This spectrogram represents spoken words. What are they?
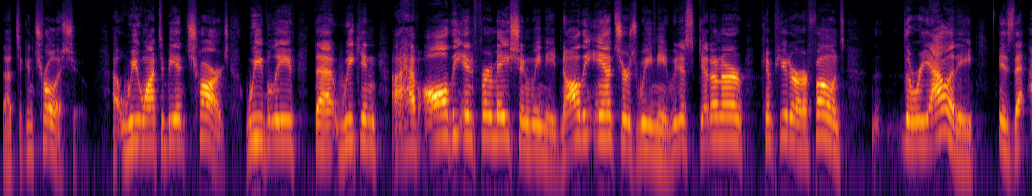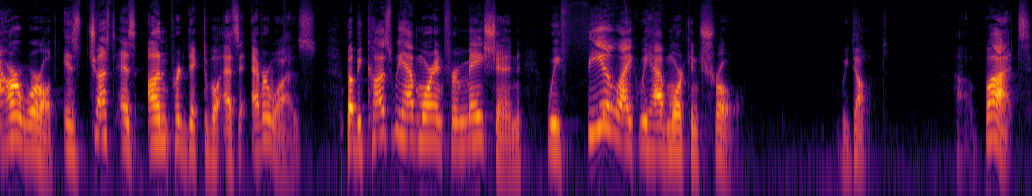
That's a control issue. Uh, we want to be in charge. We believe that we can uh, have all the information we need and all the answers we need. We just get on our computer, our phones. The reality is that our world is just as unpredictable as it ever was. But because we have more information, we feel like we have more control. We don't. Uh, but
